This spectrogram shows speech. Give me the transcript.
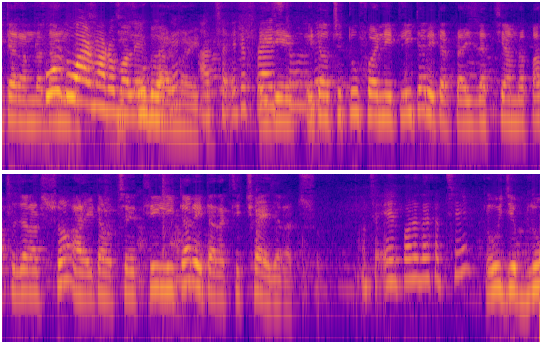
এটার আমরা ফুড ওয়ার্মারও বলে ফুড ওয়ার্মার আচ্ছা এটা প্রাইস এটা হচ্ছে টু পয়েন্ট এইট লিটার এটার প্রাইস রাখছি আমরা পাঁচ হাজার আটশো আর এটা হচ্ছে থ্রি লিটার এটা রাখছি ছয় হাজার আটশো। আচ্ছা এরপরে দেখাচ্ছি। ওই যে ব্লু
